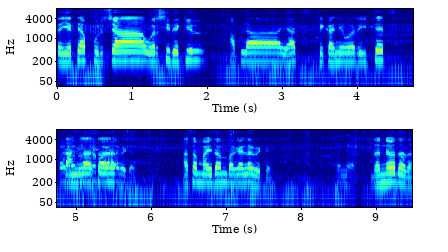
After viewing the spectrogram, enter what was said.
तर येत्या पुढच्या वर्षी देखील आपल्या ह्याच ठिकाणीवर इथेच चांगला असा भेटेल. असं मैदान बघायला भेटेल. धन्यवाद. धन्यवाद दादा.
